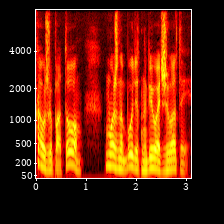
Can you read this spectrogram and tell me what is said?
а уже потом можно будет набивать животы.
